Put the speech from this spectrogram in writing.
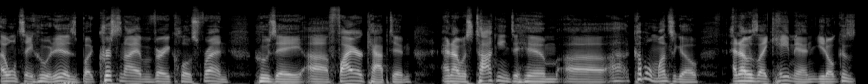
I won't say who it is, but Chris and I have a very close friend who's a uh, fire captain, and I was talking to him uh, a couple months ago, and I was like, "Hey, man, you know, because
